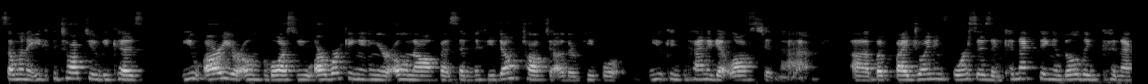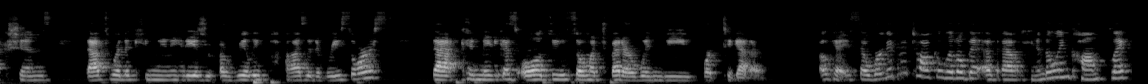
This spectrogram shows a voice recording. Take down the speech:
someone that you can talk to because you are your own boss. You are working in your own office. And if you don't talk to other people, you can kind of get lost in that. Uh, but by joining forces and connecting and building connections, that's where the community is a really positive resource that can make us all do so much better when we work together. Okay, so we're going to talk a little bit about handling conflict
